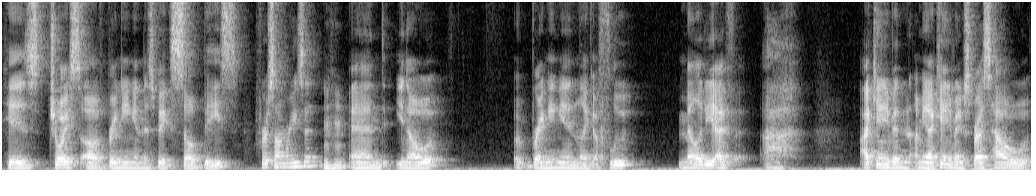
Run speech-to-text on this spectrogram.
his choice of bringing in this big sub bass for some reason, Mm-hmm. and you know, uh, bringing in like a flute melody. I've ah, I can't even. I mean, I can't even express how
